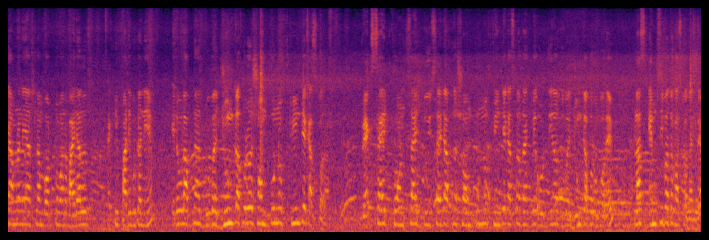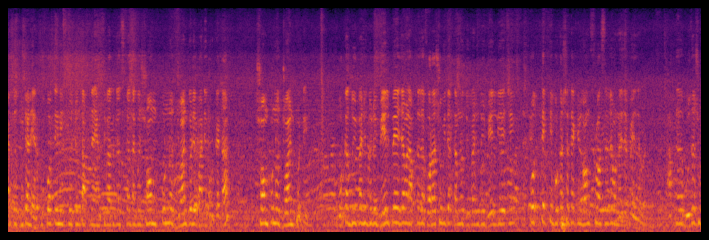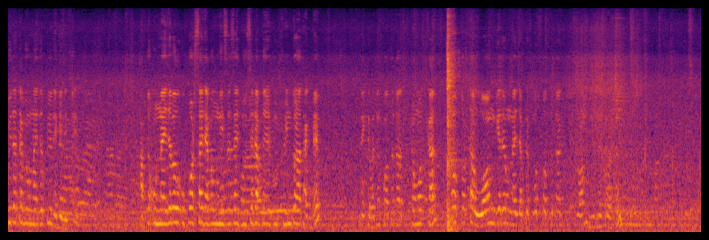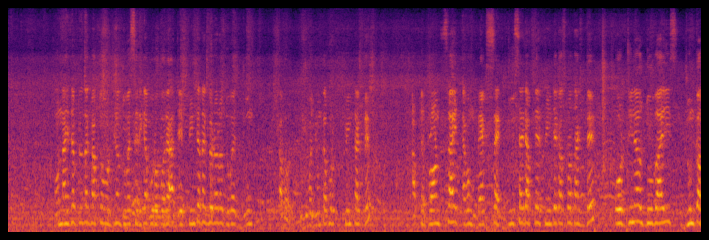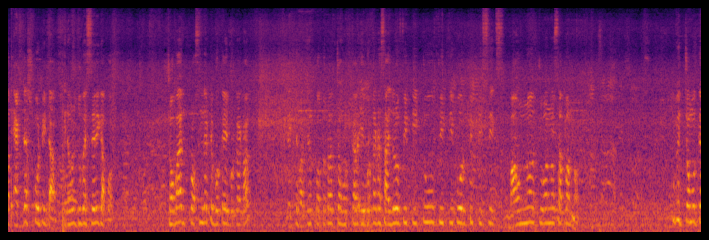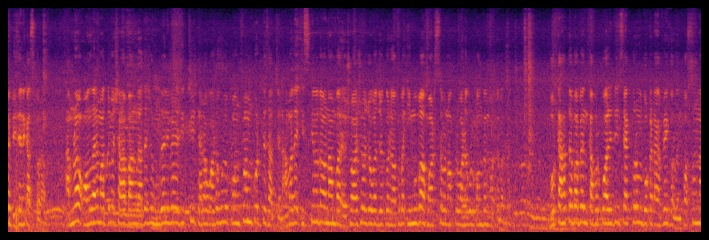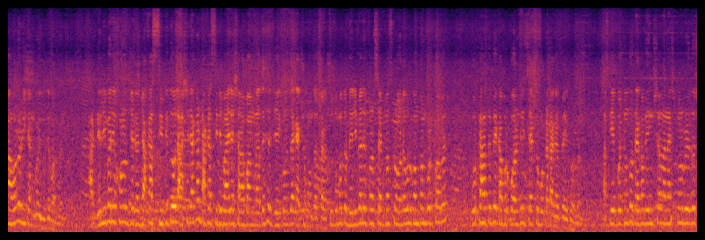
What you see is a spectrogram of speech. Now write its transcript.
আমরা নিয়ে আসলাম বর্তমান ভাইরাল একটি পাটি বোরকা নিয়ে। এটা হলো আপনার দুবাই জুম কাপড়ের সম্পূর্ণ প্রিন্টে কাজ করা। ব্যাক সাইড ফ্রন্ট সাইড দুই সাইড আপনার সম্পূর্ণ প্রিন্টে কাজ করা থাকবে অরিজিনাল দুবাই জুম কাপড় উপরে। প্লাস এমসি পাতো কাজ করা থাকবে আপনার দুটা লেয়ার উপর থেকে নিচ পর্যন্ত আপনার এমসি পাতো কাজ করা থাকবে, সম্পূর্ণ জয়েন করে পাটি বোরকাটা সম্পূর্ণ জয়েন্ট কোটি বোরকা দুই পাশে দুটো বেল পেয়ে যাবেন, আপনাদের পড়ার সুবিধার্থে আমরা দুই পাশে দুই বেল দিয়েছি। প্রত্যেকটি বোরকার সাথে একটি লং ফ্রস আছে অন্যায় পেয়ে যাবেন। আপনারা বোঝার সুবিধাটা আমি অন্যায় দেখিয়ে দিচ্ছি। আপনার অন্যায় যাবে উপর সাইড এবং নিচের সাইড দুই সাইড আপনার এরকম প্রিন্ট করা থাকবে। দেখতে পাচ্ছেন কতটা চমৎকার, কতটা লং গেরে অন্যায় যাবে আপনার কত- কতটা লং দেখতে পাচ্ছেন। অন্যায় হিসাবটা থাকবে আপনার অরিজিনাল দুবাই সেরি কাপড় উপরে, আর যে প্রিন্টটা থাকবে ওটা হলো দুবাই জুম কাপড়। দুবাই জুম কাপড় প্রিন্ট থাকবে। আপনার ফ্রন্ট সাইড এবং ব্যাক সাইড দুই সাইড আপনার প্রিন্টে কাজ করা থাকবে। অরিজিনাল দুবাই জুম কাপ অ্যাডজাস্ট কোটিটা, এটা হলো দুবাই সেরি কাপড়। সবার পছন্দের একটা বোরকা, এই বোরকাটা। দেখতে পাচ্ছেন কতটা চমৎকার। এই বোরকাটা সাইজ হলো fifty two fifty four fifty six বাউন্ন, চুয়ান্ন, ছাপ্পান্ন। খুবই চমৎকার ডিজাইনে কাজ করা। আমরা অনলাইনের মাধ্যমে সারা বাংলাদেশে হোম ডেলিভারি দিচ্ছি। যারা অর্ডারগুলো কনফার্ম করতে চাচ্ছেন, আমাদের স্ক্যানে দেওয়া নাম্বারে সরাসরি যোগাযোগ করে অথবা ইমো বা হোয়াটসঅ্যাপে নক করে অর্ডারগুলো কনফার্ম করতে পারবেন। বোরকা হাতে পাবেন, কাপড় কোয়ালিটি চেক করবেন বোরকা টাকা পে করবেন। পছন্দ না হলে রিটার্ন করে দিতে পারবেন। আর ডেলিভারি খরচ যেটা ঢাকা সিটিতে হলে আশি টাকা ঢাকা সিটি বাইরে সারা বাংলাদেশে যে কোনো জায়গায় একশো পঞ্চাশ টাকা। শুধুমাত্র ডেলিভারি খরচ অ্যাডভান্স করে অর্ডারগুলো কনফার্ম করতে হবে। বোরকা হাতে পেয়ে কাপড় কোয়ালিটি চেক করে টাকা পে করবেন। আজকে এই পর্যন্ত দেখা হবে ইনশাল্লাহ নেক্সট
